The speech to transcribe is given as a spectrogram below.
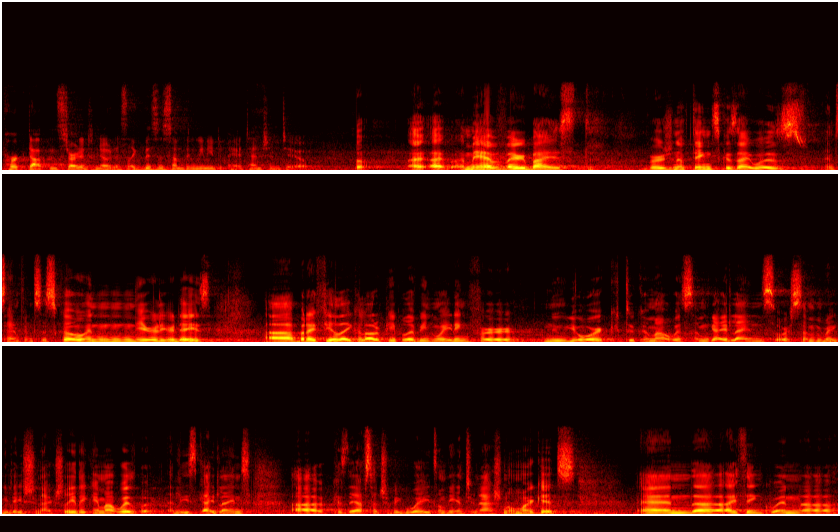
perked up and started to notice, like, this is something we need to pay attention to? So I, I may have a very biased version of things because I was in San Francisco in the earlier days. Uh, but I feel like a lot of people have been waiting for New York to come out with some guidelines or some regulation actually they came out with, but at least guidelines because uh, they have such a big weight on the international markets. And uh, I think when, uh,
